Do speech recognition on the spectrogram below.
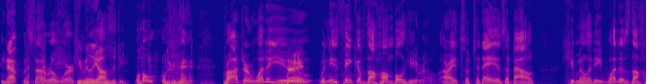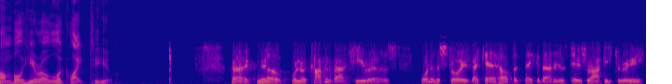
nope that's not a real word humiliosity. Well, Roger, what do you Right. when you think of the humble hero? All right, so today is about humility. What does the humble hero look like to you? Right. You know, when we're talking about heroes, one of the stories I can't help but think about is, is Rocky Three,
